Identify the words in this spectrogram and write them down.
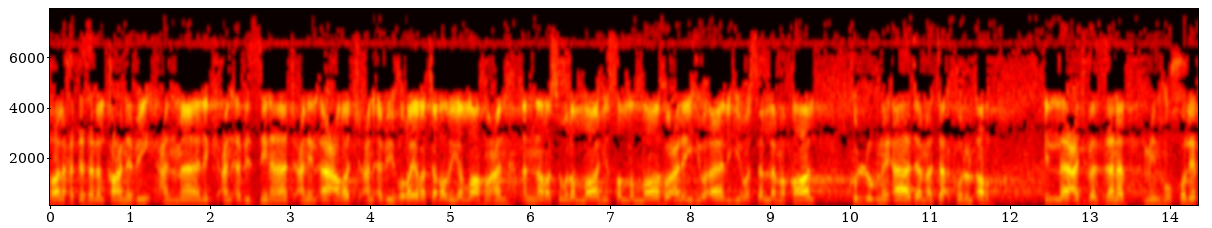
قال حدثنا القعنبي عن مالك عن أبي الزناد عن الأعرج عن أبي هريرة رضي الله عنه أن رسول الله صلى الله عليه وآله وسلم قال كل ابن آدم تأكل الأرض إلا عجب الذنب منه خلق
